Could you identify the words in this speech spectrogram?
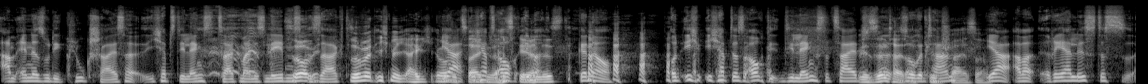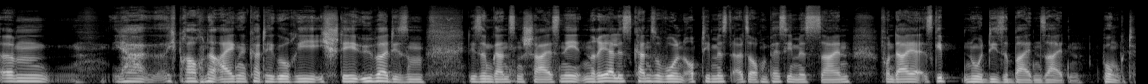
am Ende so die Klugscheißer. Ich habe es die längste Zeit meines Lebens so, gesagt. So würde ich mich eigentlich immer ja, bezeichnen ich als Realist. Immer, genau. Und ich, ich habe das auch die, die längste Zeit Wir sind äh, halt so getan. Ja, aber Realist, das ähm, ja, ich brauche eine eigene Kategorie, ich stehe über diesem, diesem ganzen Scheiß. Nee, ein Realist kann sowohl ein Optimist als auch ein Pessimist sein. Von daher, es gibt nur diese beiden Seiten. Punkt.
